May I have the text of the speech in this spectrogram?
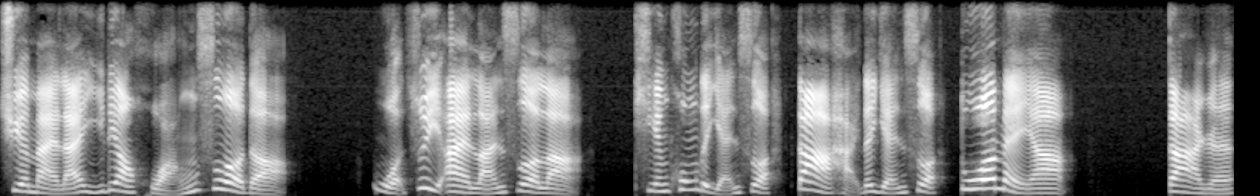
却买来一辆黄色的。我最爱蓝色了，天空的颜色。大海的颜色多美啊！大人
